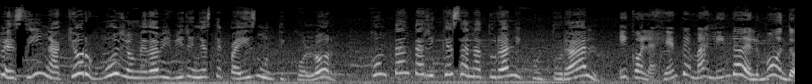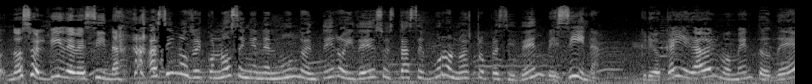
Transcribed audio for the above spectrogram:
vecina, qué orgullo me da vivir en este país multicolor, con tanta riqueza natural y cultural. Y con la gente más linda del mundo, no se olvide, vecina. Así nos reconocen en el mundo entero y de eso está seguro nuestro presidente. Vecina, creo que ha llegado el momento de...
